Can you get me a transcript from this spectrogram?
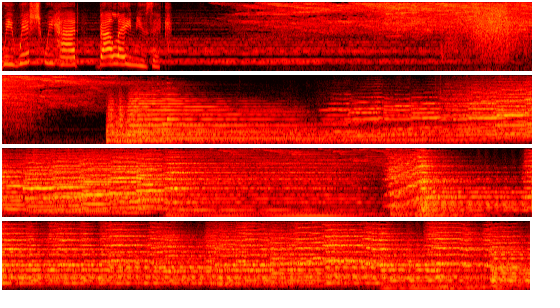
We wish we had ballet music. Thank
